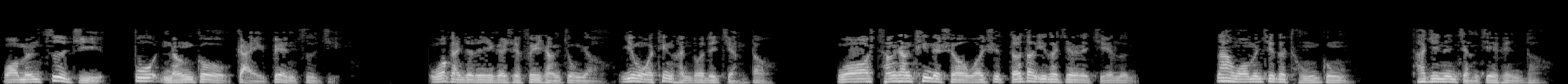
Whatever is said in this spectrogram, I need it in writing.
我们自己不能够改变自己。我感觉这一个是非常重要，因为我听很多的讲道，我常常听的时候，我是得到一个这样的结论。那我们这个童工，他今天讲这篇道，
